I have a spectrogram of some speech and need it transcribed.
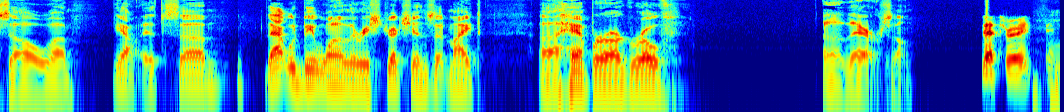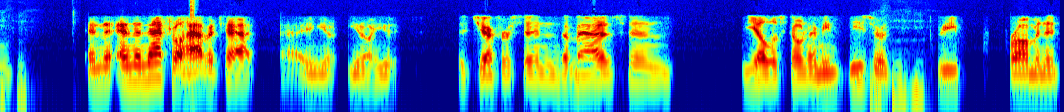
So um, yeah, it's um, that would be one of the restrictions that might uh, hamper our growth uh, there. So That's right. And and the, and the natural habitat. Uh, you you know you the Jefferson, the Madison, the Yellowstone. I mean, these are three prominent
